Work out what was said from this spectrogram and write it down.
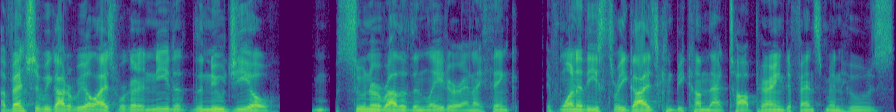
eventually we got to realize we're going to need the new Gio sooner rather than later. And I think if one of these three guys can become that top pairing defenseman who's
